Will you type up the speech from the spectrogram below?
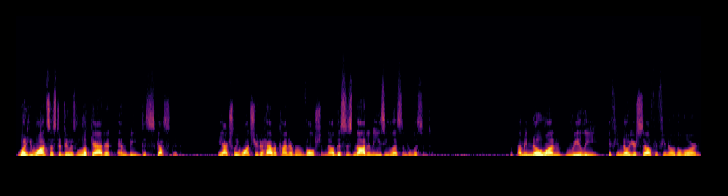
What he wants us to do is look at it and be disgusted. He actually wants you to have a kind of revulsion. Now, this is not an easy lesson to listen to. I mean, no one really, if you know yourself, if you know the Lord,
